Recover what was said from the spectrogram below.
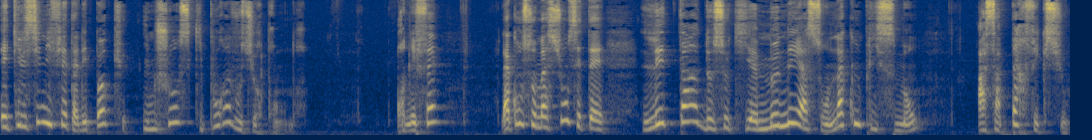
et qu'il signifiait à l'époque une chose qui pourrait vous surprendre. En effet, la consommation, c'était l'état de ce qui est mené à son accomplissement, à sa perfection.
